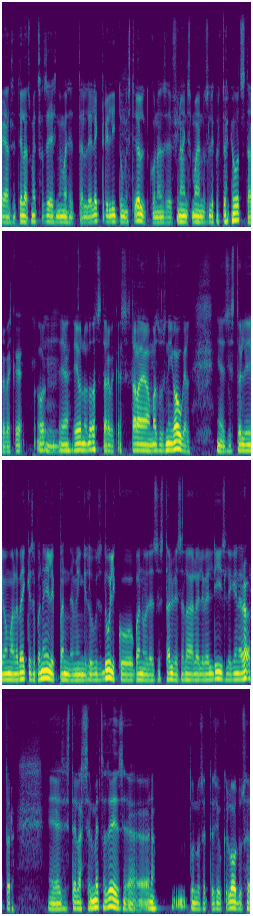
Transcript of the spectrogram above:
reaalselt elas metsa sees niimoodi, et tal elektriliitumist ei olnud, kuna see finantsmajanduslikult oli otstarbeka mm., jah, ei olnud otstarbekas, sest alajaam asus nii kaugel. ja siis ta oli omale päikesepaneelid pannud ja mingisuguse tuuliku pannud ja siis talvisel ajal oli veel diisligeneraator. ja siis ta elas seal metsa sees ja noh, tundus, et ta niisugune looduse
